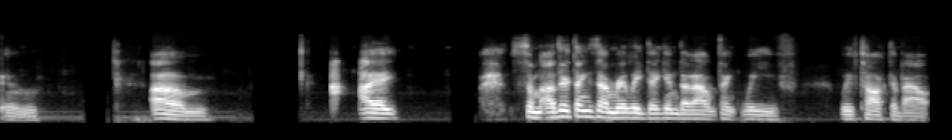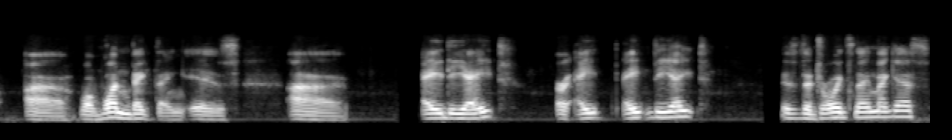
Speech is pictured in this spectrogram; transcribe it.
And um, I, some other things I'm really digging that I don't think we've we've talked about. Uh, well, one big thing is uh, AD8 or or eight eight D eight is the droid's name, I guess.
